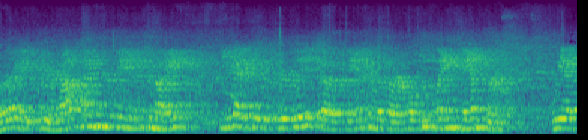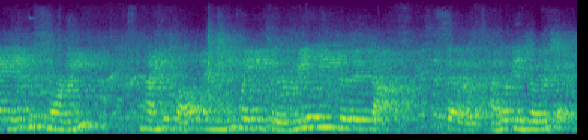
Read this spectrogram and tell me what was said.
right, for your halftime entertainment tonight, you guys get the privilege of dancing with our Golden Plains dancers. We had camp this morning, 9 to 12, and these ladies did a really good job. So I hope you enjoy the show.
